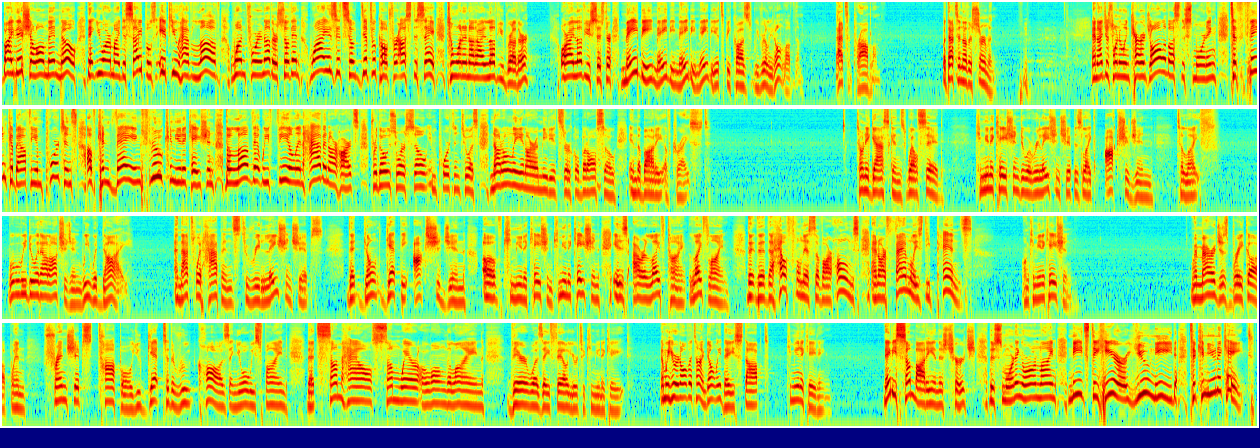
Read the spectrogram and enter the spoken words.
By this shall all men know that you are my disciples if you have love one for another. So then, why is it so difficult for us to say to one another, I love you, brother? Or I love you, sister? Maybe, maybe, maybe, maybe it's because we really don't love them. That's a problem. But that's another sermon. And I just want to encourage all of us this morning to think about the importance of conveying through communication the love that we feel and have in our hearts for those who are so important to us, not only in our immediate circle, but also in the body of Christ. Tony Gaskins well said communication to a relationship is like oxygen to life. What would we do without oxygen? We would die. And that's what happens to relationships that don't get the oxygen of communication. Communication is our lifetime, lifeline. The, the, the healthfulness of our homes and our families depends on communication. When marriages break up, when friendships topple, you get to the root cause, and you always find that somehow, somewhere along the line, there was a failure to communicate. And we hear it all the time, don't we? They stopped communicating. Maybe somebody in this church this morning or online needs to hear you need to communicate.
